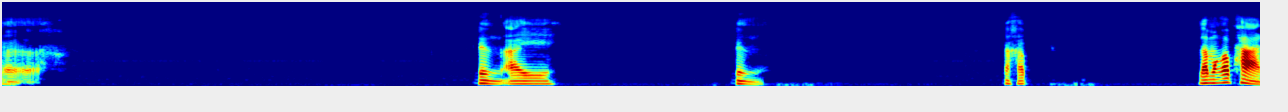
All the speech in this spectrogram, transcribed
เอ่อ1 I หนึ่งนะครับ แล้วมันก็ผ่าน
